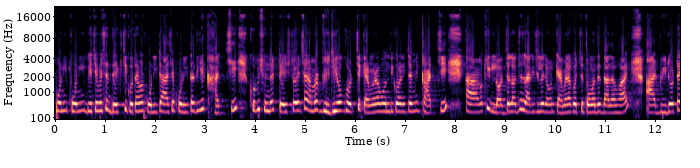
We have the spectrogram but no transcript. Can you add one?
পনি পনি বেছে বেছে দেখছি কোথায় আমার পনিটা আছে। পনিটা দিয়ে খাচ্ছি। খুবই সুন্দর টেস্ট হয়েছে। আর আমার ভিডিও করছে ক্যামেরা বন্দি করে নিচ্ছে। আমি খাচ্ছি। আমার কি লজ্জা লজ্জা লাগছিল যখন ক্যামেরা করছে তোমাদের দাদা ভাই আর ভিডিওটা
